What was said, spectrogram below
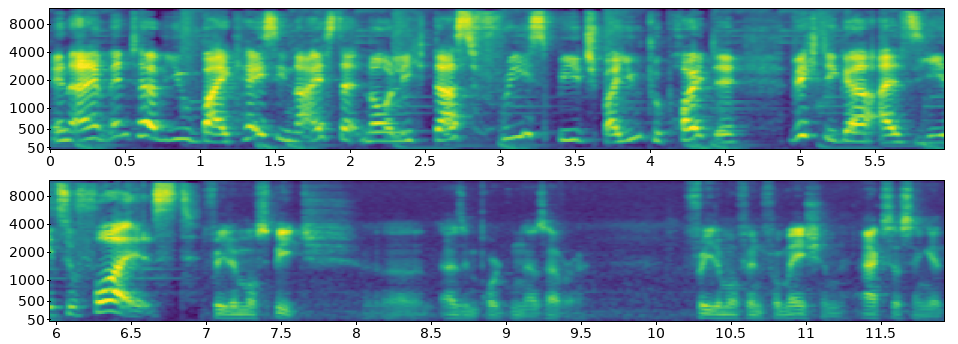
in einem Interview bei Casey Neistat neulich, dass Free Speech bei YouTube heute wichtiger als je zuvor ist. Freedom of speech, uh, as important as ever. Freedom of Information, accessing it.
